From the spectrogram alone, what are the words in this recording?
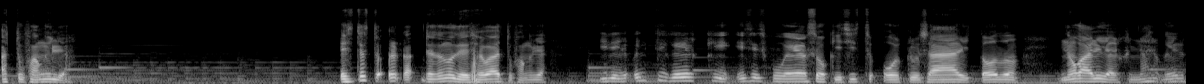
A tu familia estás tratando de salvar a tu familia y de repente ver que ese esfuerzo que hiciste por cruzar y todo no vale y al final ver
